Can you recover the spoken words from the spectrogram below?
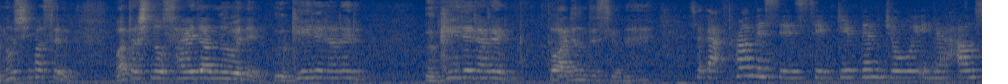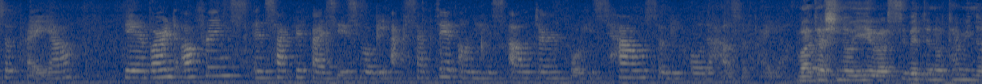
楽しませる私の祭壇の上で受け入れられる受け入れられるとあるんですよね So God promises to give them joy in the house of prayer. Their burnt offerings and sacrifices will be accepted on his altar, for his house will be called the house of prayer. 私の家はすべての民の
